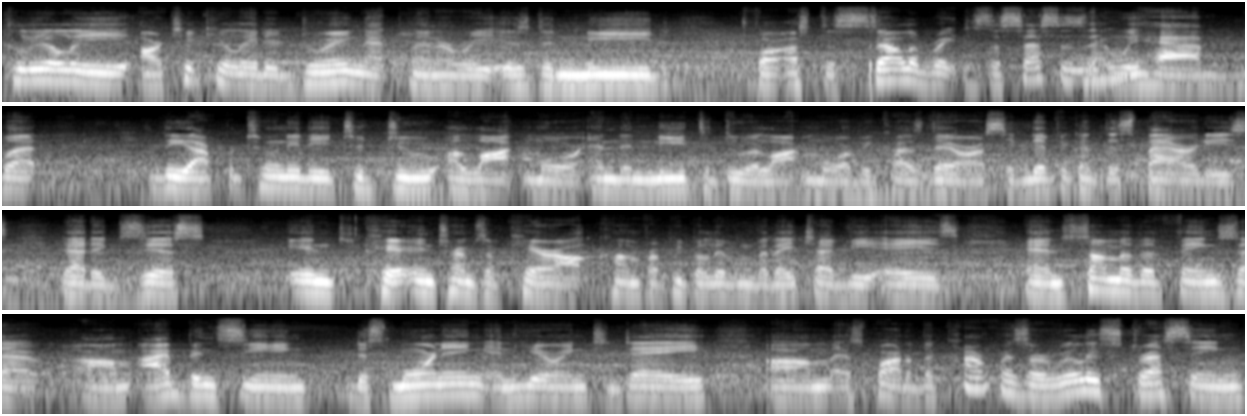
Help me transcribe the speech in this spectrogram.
clearly articulated during that plenary is the need for us to celebrate the successes that we have, but the opportunity to do a lot more and the need to do a lot more because there are significant disparities that exist in care, in terms of care outcome for people living with HIV/AIDS, and some of the things that um, I've been seeing this morning and hearing today um, as part of the conference are really stressing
